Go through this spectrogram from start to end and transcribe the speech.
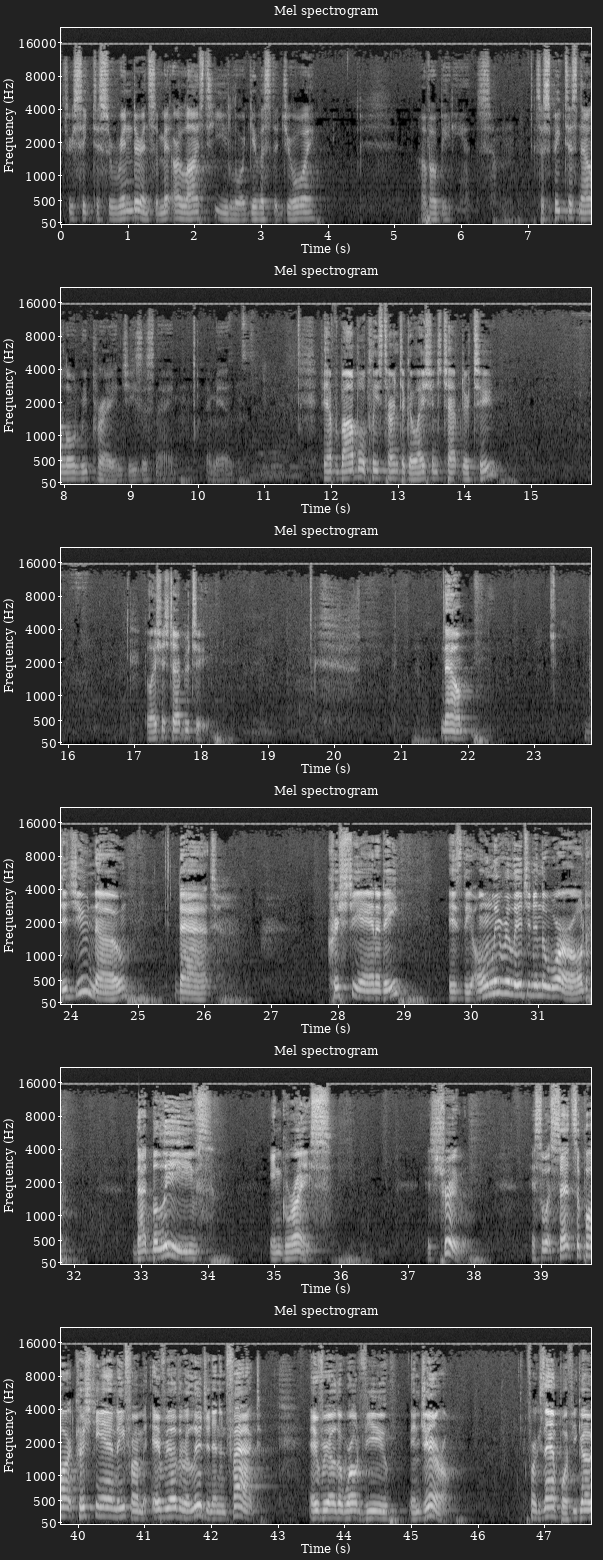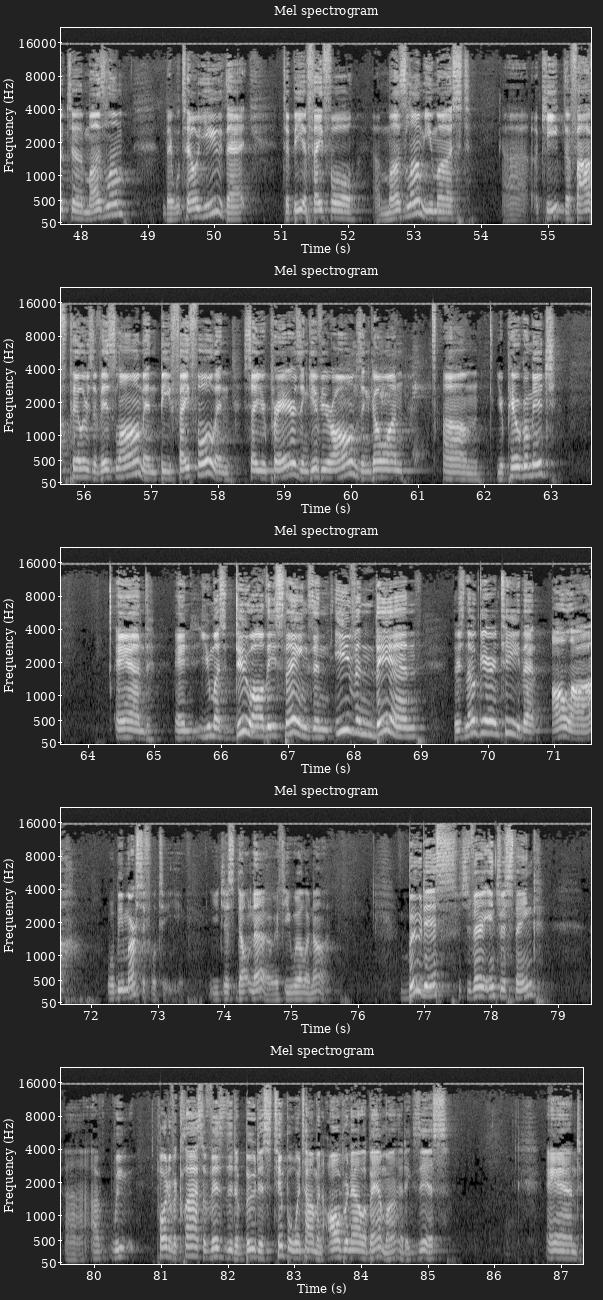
as we seek to surrender and submit our lives to you, Lord. Give us the joy of obedience. So speak to us now, Lord, we pray in Jesus' name. Amen. If you have a Bible, please turn to Galatians chapter 2. Galatians chapter 2. Now, did you know that Christianity is the only religion in the world that believes in grace? It's true. It's what sets apart Christianity from every other religion, and in fact, every other worldview in general. For example, if you go to the Muslim, they will tell you that to be a faithful uh, Muslim, you must uh, keep the five pillars of Islam and be faithful and say your prayers and give your alms and go on um, your pilgrimage. And and you must do all these things. And even then, there's no guarantee that Allah will be merciful to you. You just don't know if He will or not. Buddhists, which is very interesting, uh, we part of a class. I visited a Buddhist temple one time in Auburn, Alabama. It exists, and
